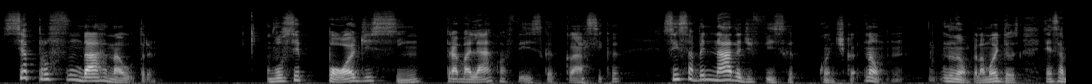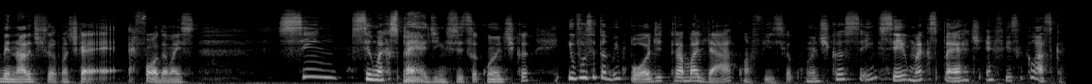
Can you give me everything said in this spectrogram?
se aprofundar na outra. Você pode sim trabalhar com a física clássica sem saber nada de física quântica. Não, não, pelo amor de Deus. Sem saber nada de física quântica é, é foda, mas sem ser um expert em física quântica. E você também pode trabalhar com a física quântica sem ser um expert em física clássica.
